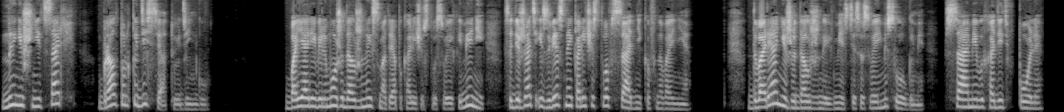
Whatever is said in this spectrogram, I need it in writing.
Нынешний царь брал только десятую деньгу. Бояре и вельможи должны, смотря по количеству своих имений, содержать известное количество всадников на войне. Дворяне же должны вместе со своими слугами сами выходить в поле.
